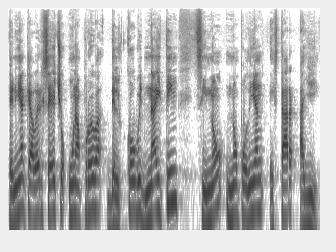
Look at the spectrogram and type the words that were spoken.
tenía que haberse hecho una prueba del COVID-19, si no, no podían estar allí.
